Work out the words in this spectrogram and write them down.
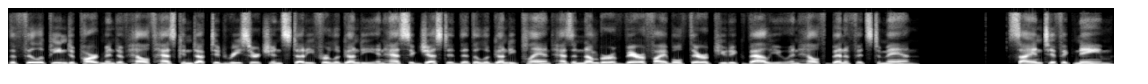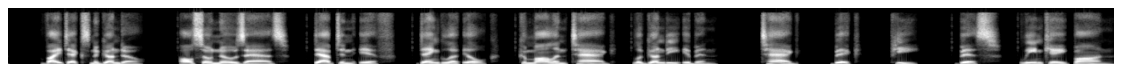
The Philippine Department of Health has conducted research and study for Lagundi and has suggested that the Lagundi plant has a number of verifiable therapeutic value and health benefits to man. Scientific name Vitex negundo. Also known as Dabton if, Dangla ilk, Kamalan tag, Lagundi ibn, tag, Bik, p, bis, Linke bon,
